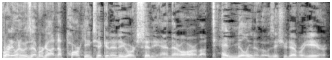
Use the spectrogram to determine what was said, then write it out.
For anyone who's ever gotten a parking ticket in New York City, and there are about 10 million of those issued every year,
